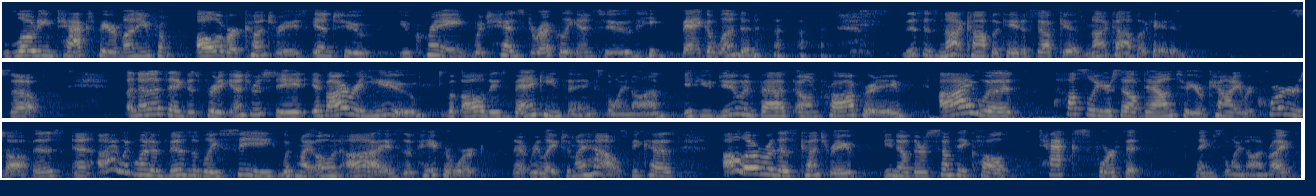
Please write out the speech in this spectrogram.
loading taxpayer money from all of our countries into Ukraine, which heads directly into the Bank of London. this is not complicated stuff, kids. Not complicated. So, another thing that's pretty interesting if I were you, with all of these banking things going on, if you do in fact own property, I would hustle yourself down to your county recorder's office and I would want to visibly see with my own eyes the paperwork that relate to my house because all over this country, you know, there's something called tax forfeit things going on, right?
